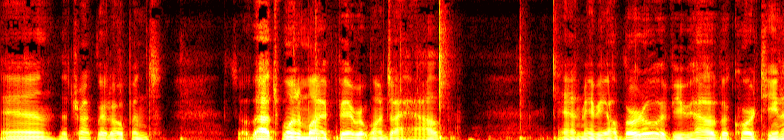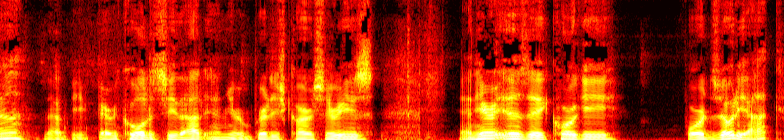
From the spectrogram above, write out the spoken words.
And the trunk lid opens. So that's one of my favorite ones I have. And maybe Alberto, if you have a Cortina, that'd be very cool to see that in your British car series. And here is a Corgi Ford Zodiac.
